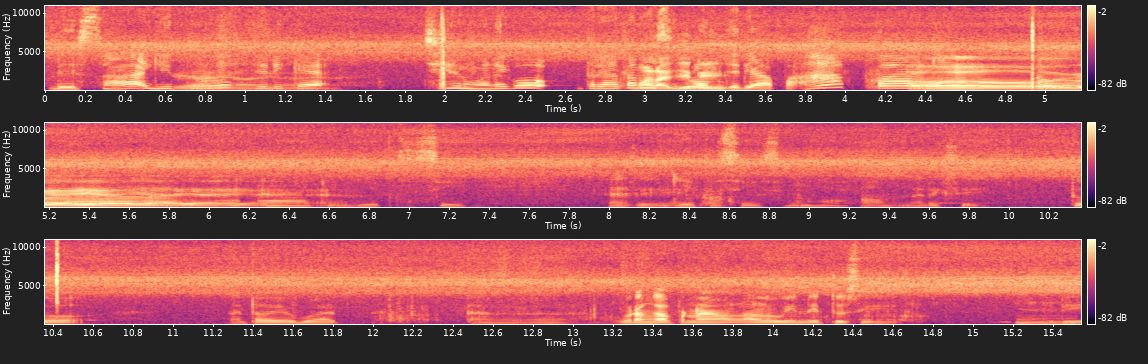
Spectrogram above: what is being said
desa gitu. Ya, ya, jadi ya, kayak cih mana kok ternyata Malah masih belum jadi- jadi apa-apa Oh, gitu. iya, iya, iya, iya, iya, Ah, iya. kayak gitu sih. Ya sih. Gitu sih sebenarnya. Oh menarik sih. Itu nggak tahu ya buat eh, orang nggak pernah laluin itu sih Mm-mm. jadi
